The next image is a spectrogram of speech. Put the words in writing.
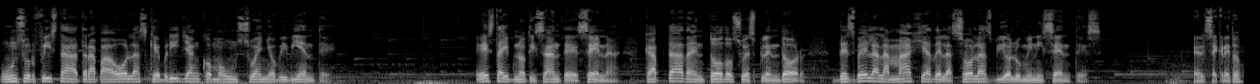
un surfista atrapa olas que brillan como un sueño viviente. Esta hipnotizante escena, captada en todo su esplendor, desvela la magia de las olas bioluminiscentes. ¿El secreto?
